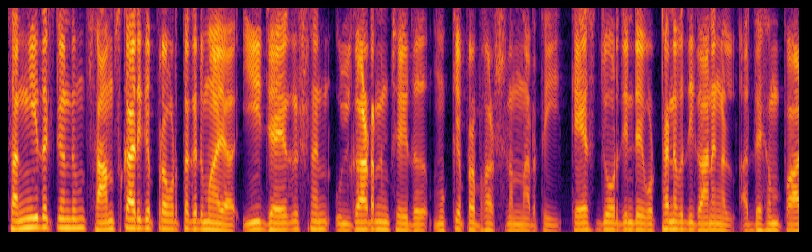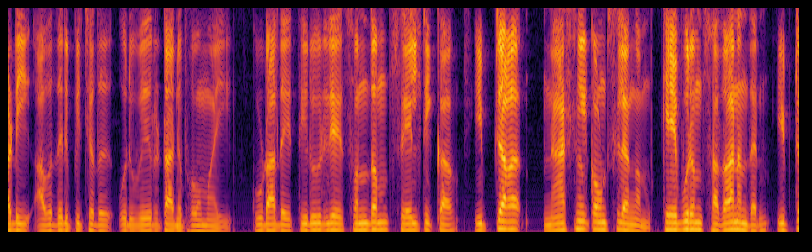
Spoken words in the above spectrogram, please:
സംഗീതജ്ഞനും സാംസ്കാരിക പ്രവർത്തകനുമായ ഇ ജയകൃഷ്ണൻ ഉദ്ഘാടനം ചെയ്ത് മുഖ്യപ്രഭാഷണം നടത്തി കെ എസ് ജോർജിന്റെ ഒട്ടനവധി ഗാനങ്ങൾ അദ്ദേഹം പാടി അവതരിപ്പിച്ചത് ഒരു വേറിട്ട അനുഭവമായി. കൂടാതെ തിരൂരിലെ സ്വന്തം സേൽറ്റിക്ക ഇപ്റ്റ നാഷണൽ കൗൺസിൽ അംഗം കേപുരം സദാനന്ദൻ ഇപ്റ്റ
